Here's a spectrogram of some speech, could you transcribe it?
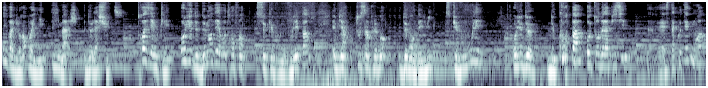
on va lui renvoyer l'image de la chute. Troisième clé, au lieu de demander à votre enfant ce que vous ne voulez pas, eh bien tout simplement, demandez-lui ce que vous voulez. Au lieu de ne cours pas autour de la piscine, reste à côté de moi.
